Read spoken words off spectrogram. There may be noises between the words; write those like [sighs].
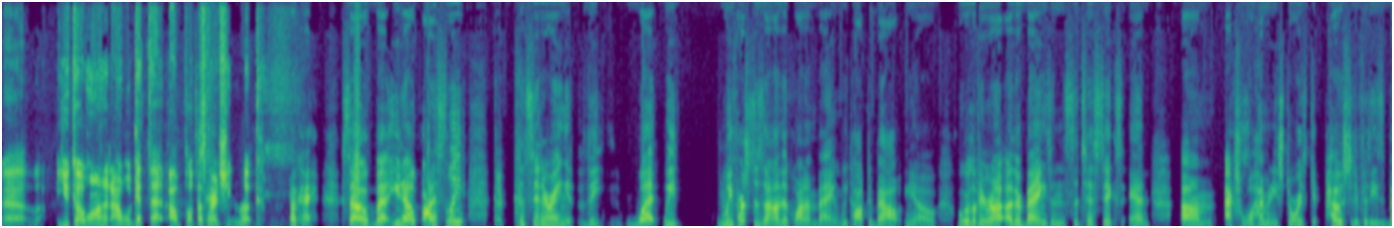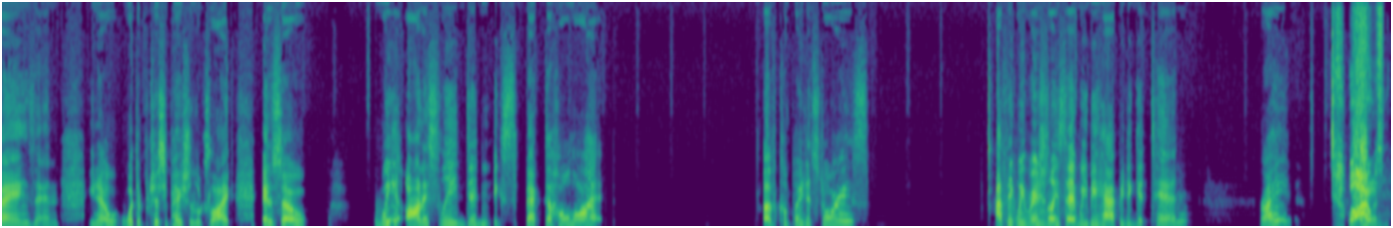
Uh, you go on and I will get that. I'll pull up the Okay. spreadsheet and look. Okay. So, but you know, honestly, c- considering the what we when we first designed the quantum bang, we talked about, you know, we were looking around other bangs and the statistics and um actual how many stories get posted for these bangs and you know what the participation looks like. And so we honestly didn't expect a whole lot of completed stories. I think we originally said we'd be happy to get 10, right? Well, I was,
